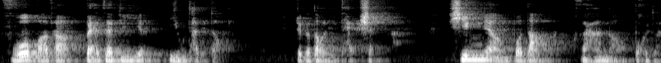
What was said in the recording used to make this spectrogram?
佛把它摆在第一，有它的道理。这个道理太深了，心量不大了，烦恼不会断。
